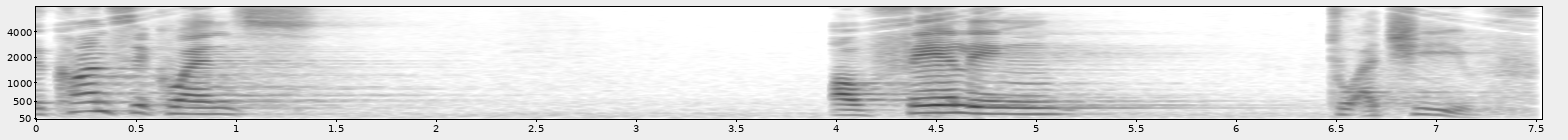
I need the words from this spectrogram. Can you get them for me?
The consequence of failing to achieve.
